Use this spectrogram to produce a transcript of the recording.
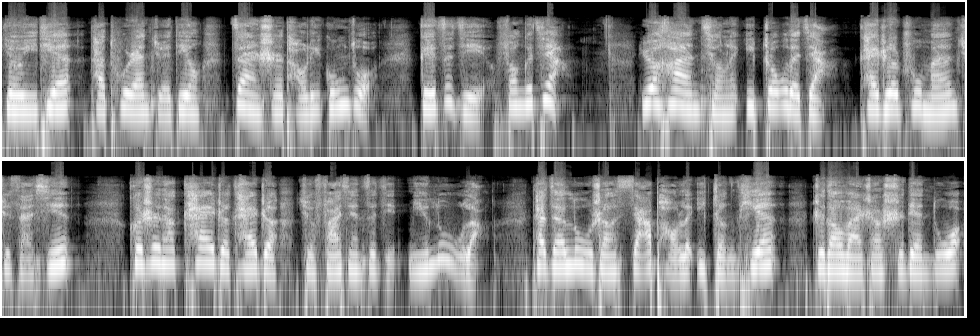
有一天，他突然决定暂时逃离工作，给自己放个假。约翰请了一周的假，开车出门去散心。可是他开着开着，却发现自己迷路了。他在路上瞎跑了一整天，直到晚上十点多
